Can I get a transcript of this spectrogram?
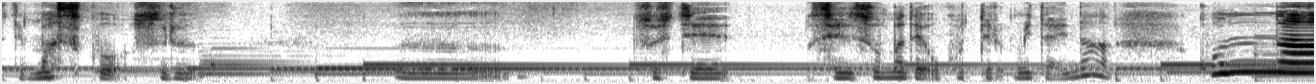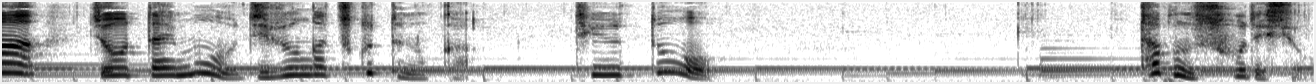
してマスクをするそして戦争まで起こってるみたいなこんな状態も自分が作ったのかっていうと多分そうでしょう。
